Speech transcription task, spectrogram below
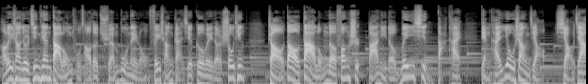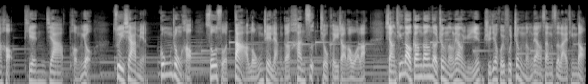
好了，以上就是今天大龙吐槽的全部内容，非常感谢各位的收听。找到大龙的方式，把你的微信打开，点开右上角小加号，添加朋友，最下面。公众号搜索“大龙”这两个汉字就可以找到我了。想听到刚刚的正能量语音，直接回复“正能量”三个字来听到。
